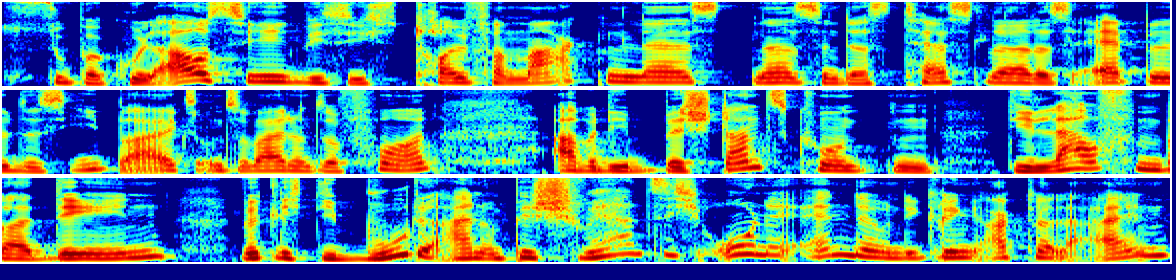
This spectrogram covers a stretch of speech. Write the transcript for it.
super cool aussieht, wie es sich toll vermarkten lässt. Ne, das sind das Tesla, das Apple, das E-Bikes und so weiter und so fort. Aber die Bestandskunden, die laufen bei denen wirklich die Bude ein und beschweren sich ohne Ende und die kriegen aktuell einen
